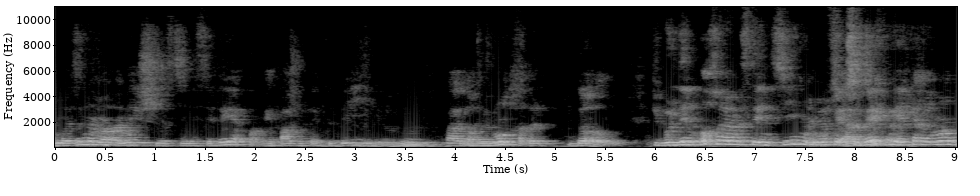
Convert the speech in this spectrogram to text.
مازلنا ما عندناش الاستماثيلية enfin, je parle de quelques pays euh, pas dans le monde في بلدان أخرى مستانسين on fait avec il y a carrément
